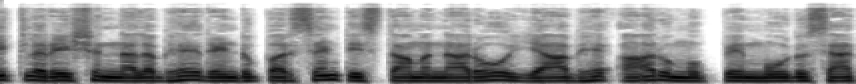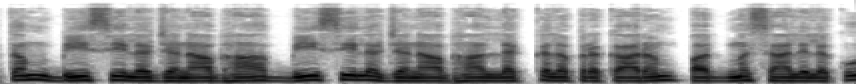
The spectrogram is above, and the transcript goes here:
డిక్లరేషన్ నలభై రెండు పర్సెంట్ ఇస్తామన్నారో యాభై ఆరు ముప్పై మూడు శాతం బీసీల జనాభా బీసీల జనాభా లెక్కల ప్రకారం పద్మశాలిలకు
